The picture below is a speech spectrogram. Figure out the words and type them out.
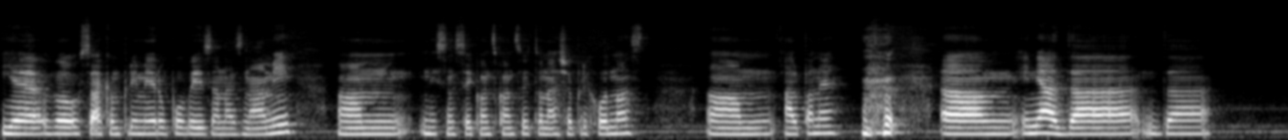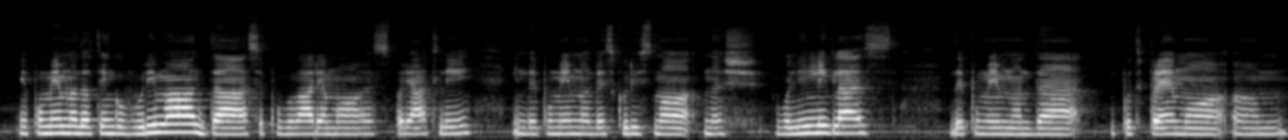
je v vsakem primeru povezana z nami. Um, mislim, da je konec koncev je to naša prihodnost, um, ali pa ne. um, in ja, da, da je pomembno, da o tem govorimo, da se pogovarjamo s prijatelji in da je pomembno, da izkoristimo naš volilni glas, da je pomembno, da podpremo um,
